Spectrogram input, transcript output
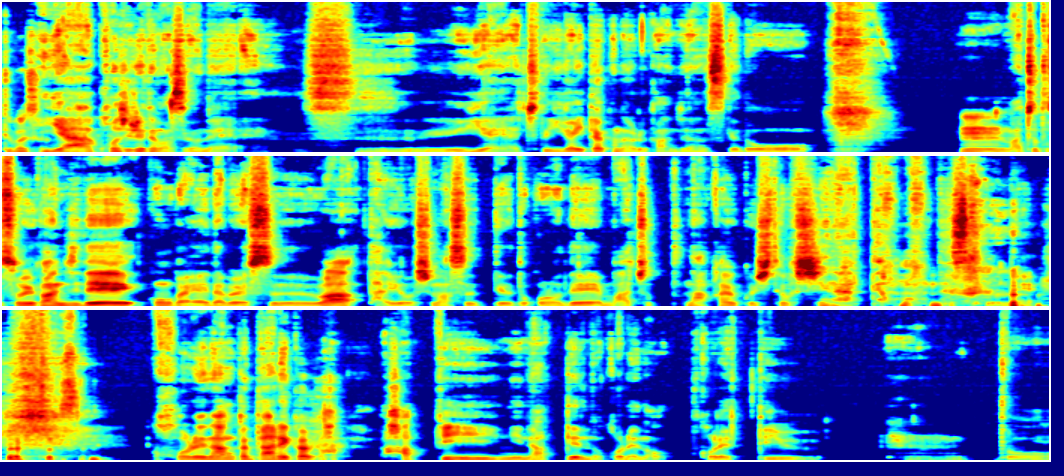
てますよね。いやー、こじれてますよね。すいやいや、ちょっと胃が痛くなる感じなんですけど、うん、まあちょっとそういう感じで、今回 AWS は対応しますっていうところで、まあちょっと仲良くしてほしいなって思うんですけどね。これなんか誰かがハッピーになってんの？これの、これっていう。うんと、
